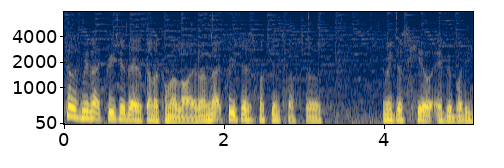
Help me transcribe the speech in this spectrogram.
Tells me that creature there is gonna come alive, and that creature is fucking tough, so let me just heal everybody.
